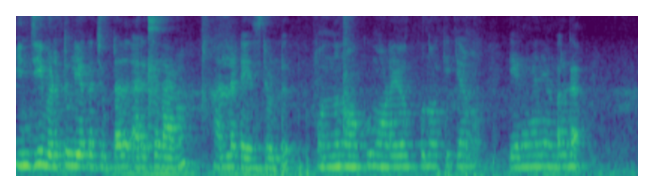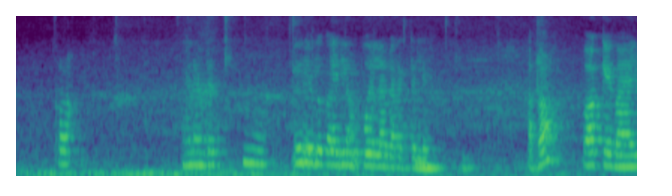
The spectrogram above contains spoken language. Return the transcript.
ഇഞ്ചിയും വെളുത്തുള്ളിയൊക്കെ ചുട്ട അരച്ചതാണ്. നല്ല ടേസ്റ്റ് ഉണ്ട്. ഒന്ന് നോക്കൂ മുളക് ഉപ്പ് നോക്കിക്കാണ്? എങ്ങനെയുണ്ട്? പക്ക. കൊള്ളാം. എങ്ങനെയുണ്ട്? എരി ഉപ്പ് ഉപ്പും എല്ലാം കറക്റ്റ് അല്ലേ? അപ്പോൾ ഓക്കെ ബൈ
